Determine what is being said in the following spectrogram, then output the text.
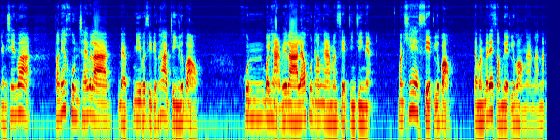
อย่างเช่นว่า อนนี้คุณใช้เวลาแบบมีประสิทธิภาพจริงหรือเปล่า คุณบริหารเวลาแล้วคุณทำงานมันเสร็จจริง ๆ เนี่ย มันแค่เสร็จหรือเปล่า แต่มันไม่ได้สำเร็จหรือเปล่างานนั้นอะ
